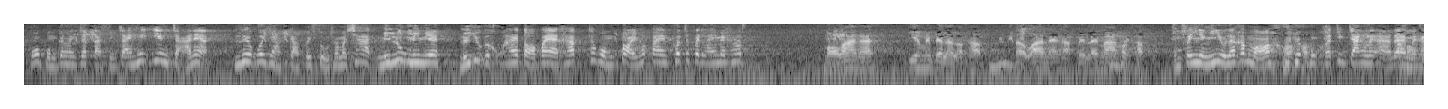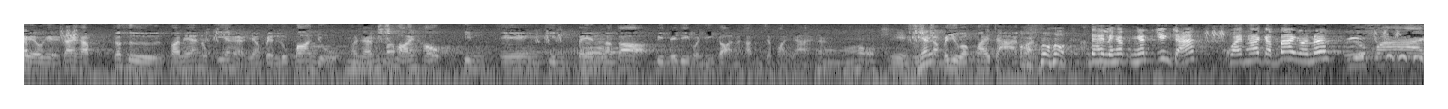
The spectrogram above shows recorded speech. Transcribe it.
เพราะว่าผมกำลังจะตัดสินใจให้เอี้ยงจ๋าเนี่ยเลือกว่าอยากกลับไปสู่ธรรมชาติ มีลูกมีเมีย หรืออยู่กับควายต่อไปอะครับ ถ้าผมปล่อยเข้าไปเขาจะเป็นไรไหมครับ หมอว่านะ เอี้ยงไม่เป็นไรหรอกครับ แต่ว่าแนกอะเป็นไรมากเลยครับ ผมเป็นอย่างนี้อยู่แล้วครับหมอผมขอจริงจังเลยอะได้ไหมครับโอเคโอเคได้ครับ ก็คือตอนนี้นกเอี้ยงอะยังเป็นลูกป้อนอยู่ เพราะฉะนั้นต้องรอให้เขากินเองกินเป็นแล้วก็บินได้ดีกว่านี้ก่อนนะครับถึงจะปล่อยได้อ๋นะอโอเคงั้นกลับไปอยู่กับควายจ๋าก่อนอ๋อได้เลยครับงั้นเอี้ยงจ๋าควายพากลับบ้านก่อนนะอยู่กับควาย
